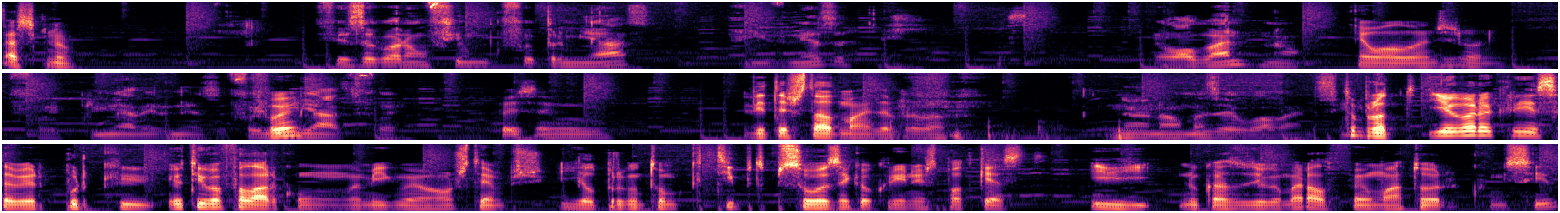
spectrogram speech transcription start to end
Acho que não. Fez agora um filme que foi premiado em Veneza? É o Albano? Não. É o Alan Jerónimo. Foi premiado em Veneza. Foi, Foi? nomeado, foi. Pois eu. Devia ter estudado mais, é verdade. Não, não, mas é o Albano, sim. Então pronto, e agora eu queria saber, porque eu estive a falar com um amigo meu há uns tempos e ele perguntou-me que tipo de pessoas é que eu queria neste podcast. E no caso do Diogo Amaral foi um ator conhecido.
